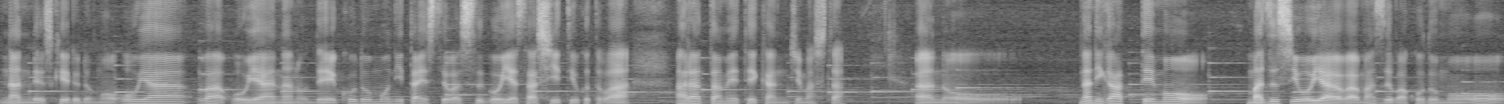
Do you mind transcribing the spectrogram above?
なんですけれども親は親なので子供に対してはすごい優しいということは改めて感じましたあの何があっても貧しい親はまずは子供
